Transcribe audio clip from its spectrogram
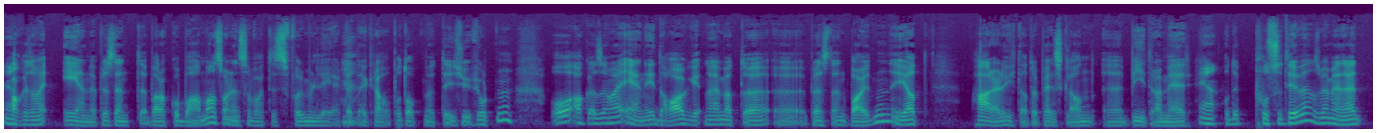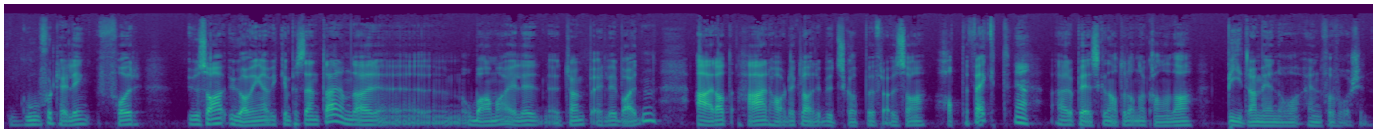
Akkurat som jeg er enig med president Barack Obama, som var den som faktisk formulerte det kravet på toppmøtet i 2014. Og akkurat som jeg er enig i dag, når jeg møtte eh, president Biden, i at her er det viktig at europeiske land eh, bidrar mer. Ja. Og det positive, som jeg mener er en god fortelling for USA, uavhengig av hvilken president det er, om det er eh, Obama eller Trump eller Biden, er at her har det klare budskapet fra USA hatt effekt. Ja. Europeiske Nato-land og Canada bidrar mer nå enn for få år siden.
